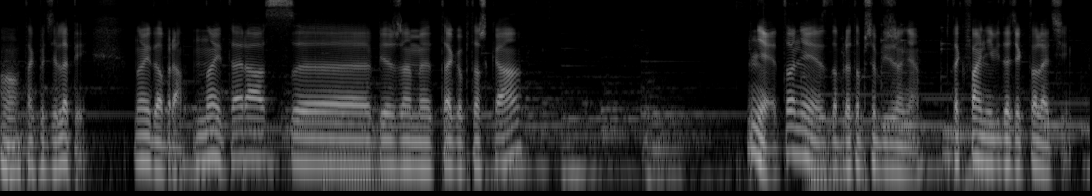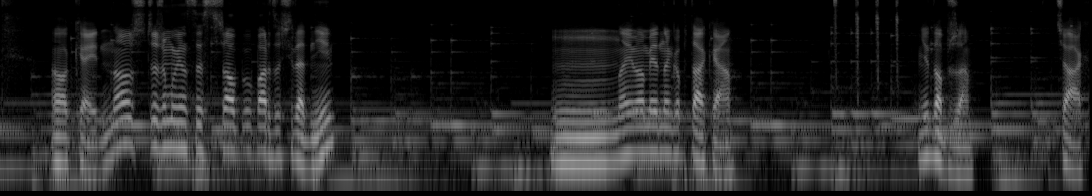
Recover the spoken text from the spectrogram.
O, tak będzie lepiej. No i dobra. No i teraz e, bierzemy tego ptaszka. Nie, to nie jest dobre to przybliżenie. Tak fajnie widać jak to leci. Okej, no szczerze mówiąc ten strzał był bardzo średni. Mm, no i mam jednego ptaka. Niedobrze. Ciach.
